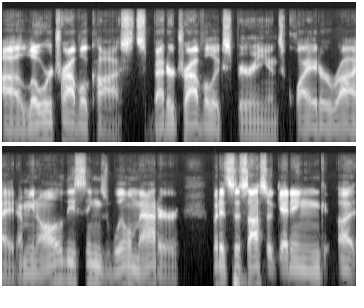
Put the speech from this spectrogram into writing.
uh, lower travel costs, better travel experience, quieter ride. I mean, all of these things will matter, but it's just also getting uh,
